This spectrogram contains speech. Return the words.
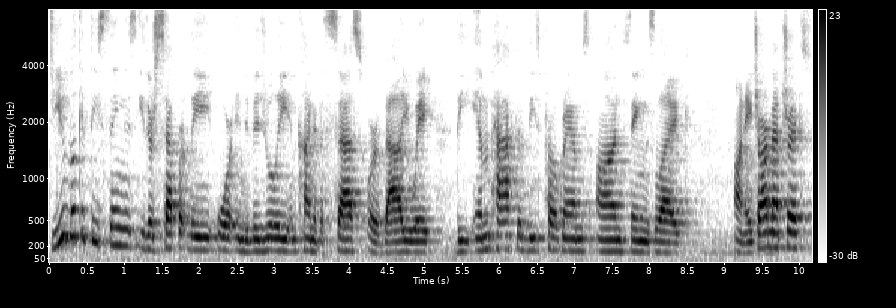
Do you look at these things either separately or individually and kind of assess or evaluate the impact of these programs on things like on HR metrics,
